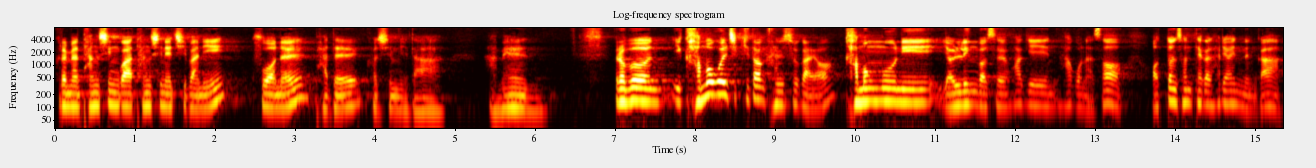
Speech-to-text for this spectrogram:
그러면 당신과 당신의 집안이 구원을 받을 것입니다. 아멘. 여러분, 이 감옥을 지키던 간수가요, 감옥문이 열린 것을 확인하고 나서 어떤 선택을 하려 했는가?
